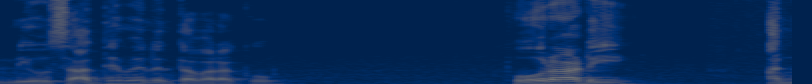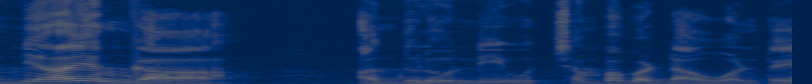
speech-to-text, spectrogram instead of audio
నీవు సాధ్యమైనంత వరకు పోరాడి అన్యాయంగా అందులో నీవు చంపబడ్డావు అంటే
